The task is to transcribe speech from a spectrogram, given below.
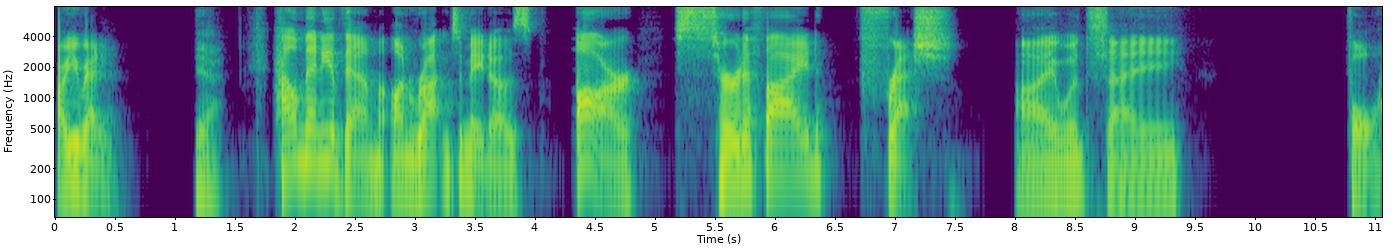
Are you ready? Yeah. How many of them on Rotten Tomatoes are certified fresh? I would say four.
